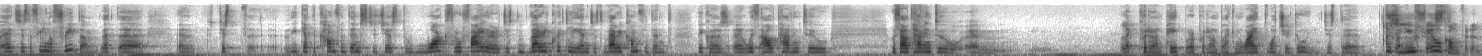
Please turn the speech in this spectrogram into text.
it's just a feeling of freedom that uh, uh, just uh, you get the confidence to just walk through fire just very quickly and just very confident because uh, without having to without having to um, like put it on paper or put it on black and white what you're doing. Just uh, Oh, so you feel confident.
